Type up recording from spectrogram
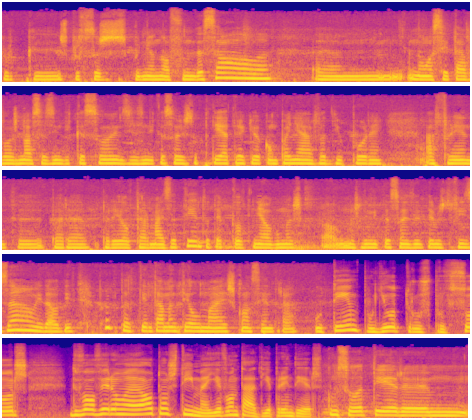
porque os professores punham-no ao fundo da sala, um, não aceitavam as nossas indicações e as indicações do pediatra que eu acompanhava de o porem à frente para, para ele estar mais atento, até porque ele tinha algumas, algumas limitações em termos de visão e de audição, para tentar mantê-lo mais concentrado. O tempo e outros professores devolveram a autoestima e a vontade de aprender. Começou a ter hum,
